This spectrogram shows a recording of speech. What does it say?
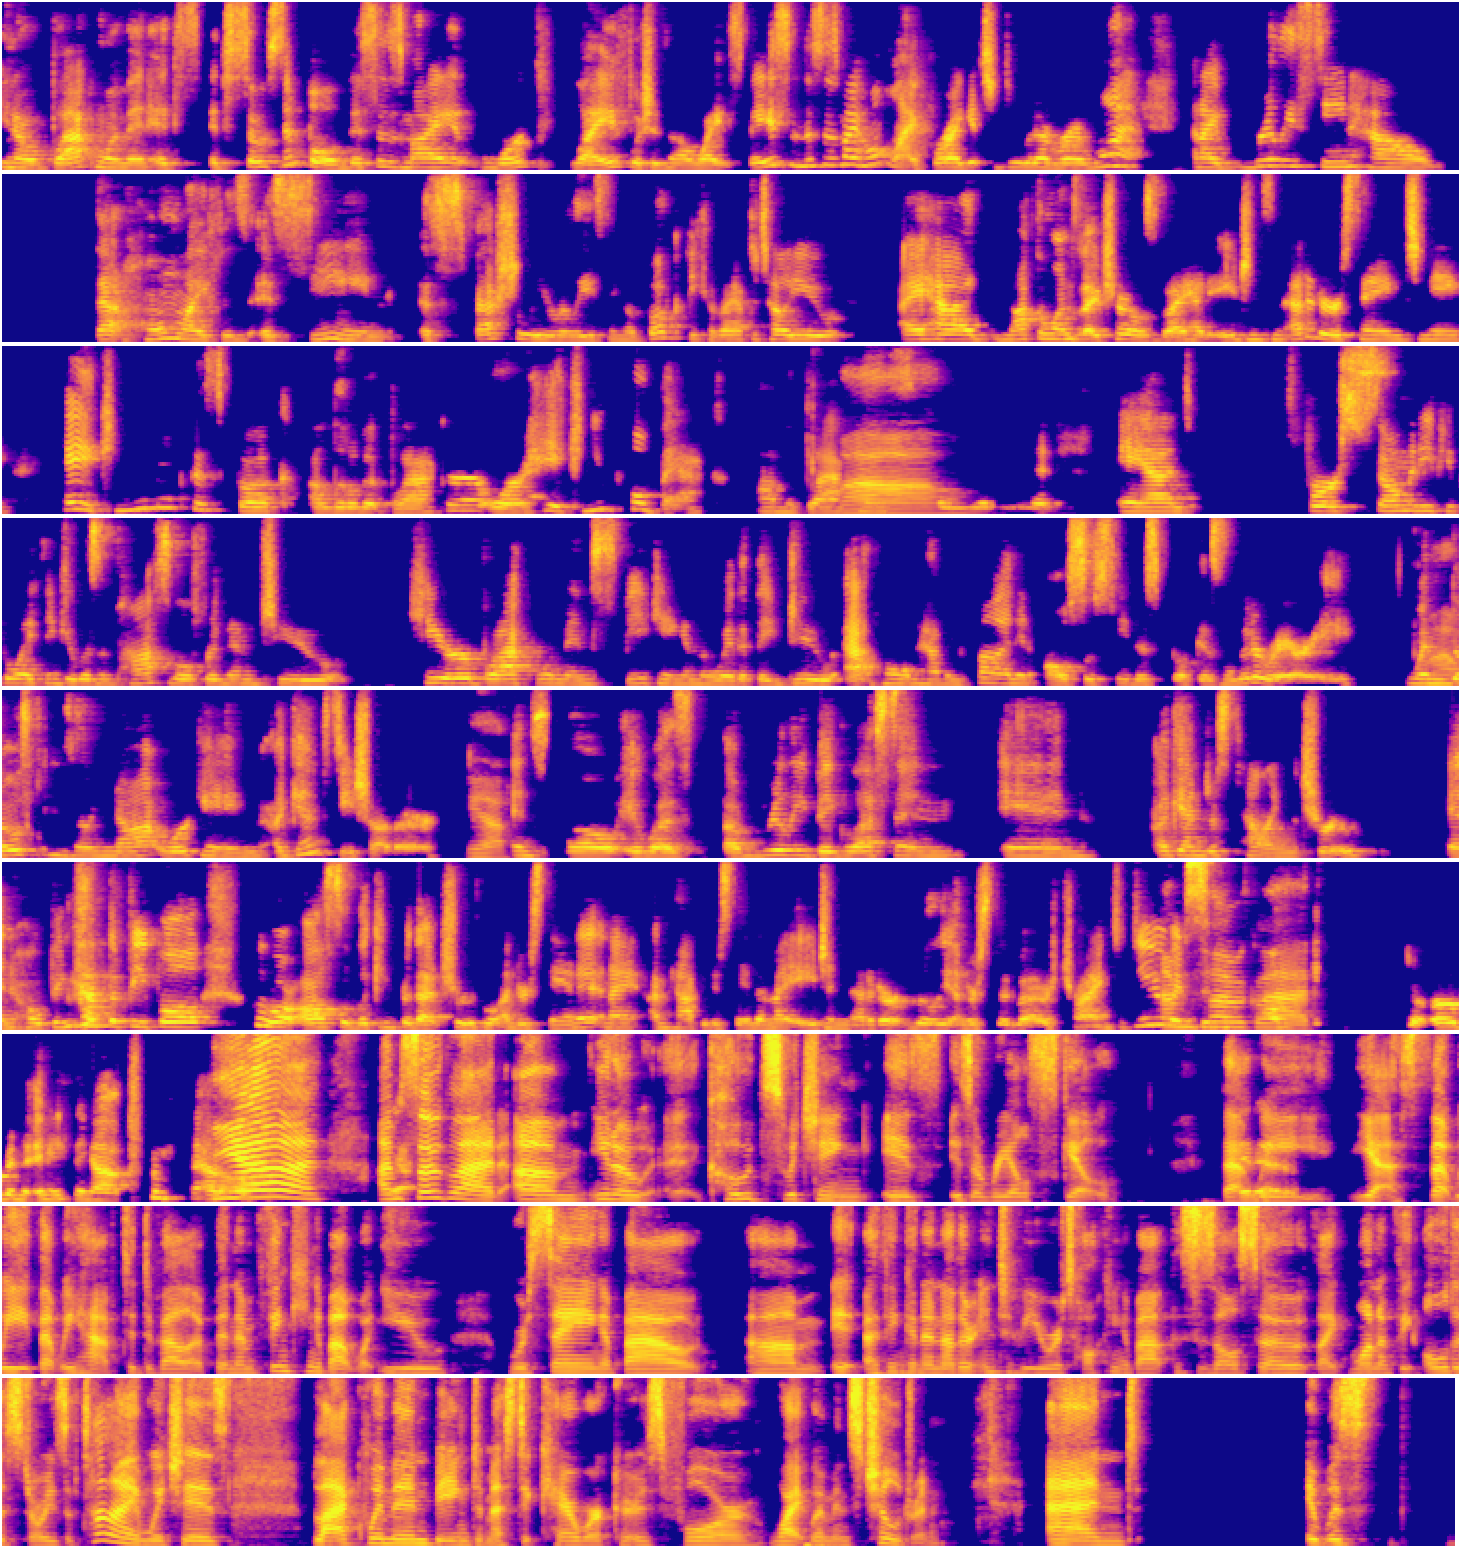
you know black women it's it's so simple. This is my work life which is a white space and this is my home life where i get to do whatever i want. And i've really seen how that home life is is seen especially releasing a book because i have to tell you i had not the ones that i chose but i had agents and editors saying to me hey can you make this book a little bit blacker? Or hey can you pull back on the blackness a little bit? And for so many people i think it was impossible for them to hear black women speaking in the way that they do at home having fun and also see this book as literary when Wow. those things are not working against each other. Yeah. And so it was a really big lesson in again just telling the truth and hoping that the people who are also looking for that truth will understand it. And I, i'm happy to say that my agent and editor really understood what i was trying to do i'm and so didn't tell me glad to urban anything up at all. yeah i'm Yeah. so glad um you know uh, code switching is is a real skill that It we yes that we that we have to develop and i'm thinking about what you were saying about um it, i think in another interview you were talking about this is also like one of the oldest stories of time which is black women being domestic care workers for white women's children and it was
